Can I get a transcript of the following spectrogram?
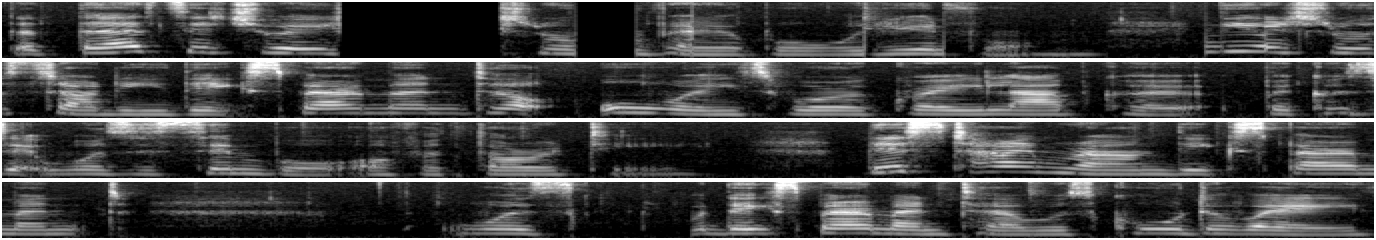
The third situational variable was uniform. In the original study, the experimenter always wore a grey lab coat because it was a symbol of authority. This time round, the experiment was the experimenter was called away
